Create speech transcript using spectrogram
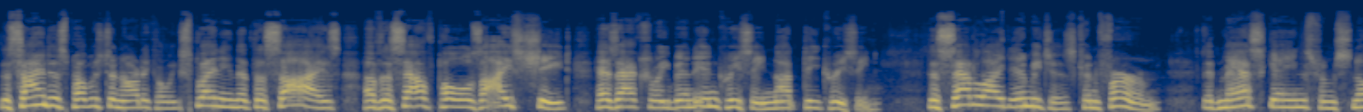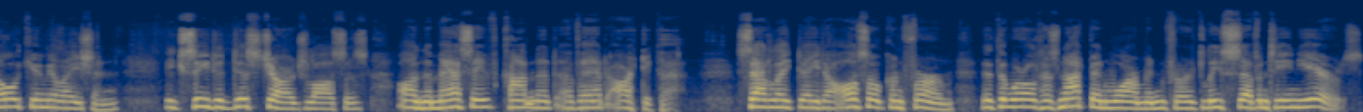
The scientists published an article explaining that the size of the South Pole's ice sheet has actually been increasing, not decreasing. The satellite images confirm that mass gains from snow accumulation exceeded discharge losses on the massive continent of Antarctica. Satellite data also confirm that the world has not been warming for at least 17 years.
